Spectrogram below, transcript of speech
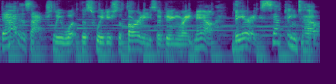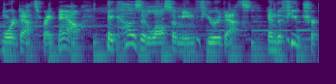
That is actually what the Swedish authorities are doing right now. They are accepting to have more deaths right now because it'll also mean fewer deaths in the future.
